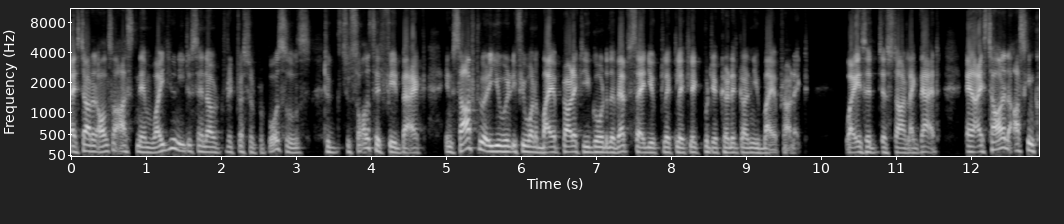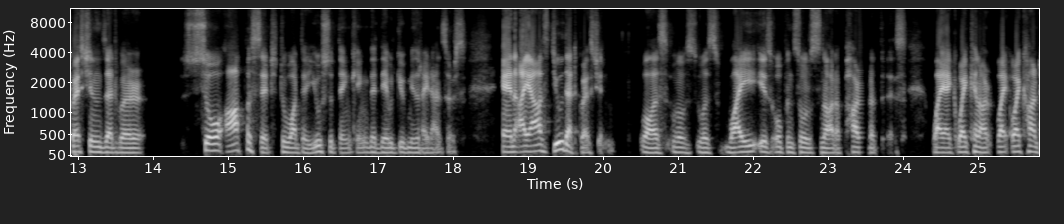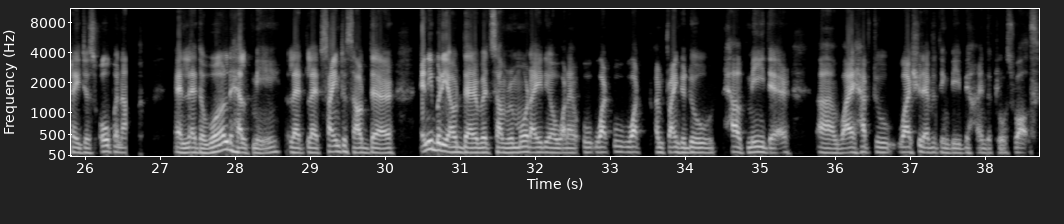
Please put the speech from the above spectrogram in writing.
i started also asking them why do you need to send out requests for proposals to, to solicit feedback in software? You would if you want to buy a product you go to the website you click click click put your credit card and you buy a product. Why is it just not like that? And i started asking questions that were so opposite to what they're used to thinking that they would give me the right answers. And i asked you that question was was was why is open source not a part of this? Why I, why cannot why, why can't i just open up and let the world help me let let scientists out there anybody out there with some remote idea of what i what what i'm trying to do help me there uh, why have to why should everything be behind the closed walls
